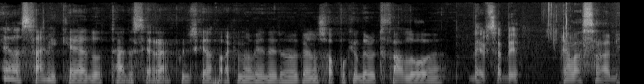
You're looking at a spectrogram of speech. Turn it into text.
Ela sabe que ela é adotada, será? Por isso que ela fala que não é verdadeiro órgão, só porque o garoto falou. Deve saber. Ela sabe.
